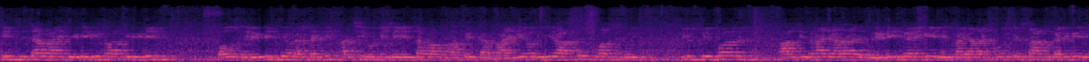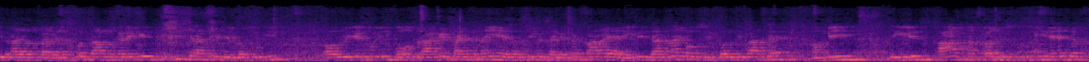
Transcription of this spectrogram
तीन से चार लाइन दिखेगी तो आपकी रीडिंग बहुत रीडिंग की अंडरस्टैंडिंग अच्छी होनी चाहिए, तब आप वहाँ पे कर पाएँगे। और ये आपको बस न्यूज़ पेपर आप जितना ज़्यादा रीडिंग करेंगे, जितना ज़्यादा क्वेश्चन सॉल्व करेंगे, जितना ज़्यादा पैराग्राफ सॉल्व करेंगे, इसी से आपकी डेवलप होगी। और ये कोई बहुत रॉकेट साइंस नहीं है एसएससी में सिलेक्शन पाना या इंग्लिश जानना है, बहुत सिंपल सी बात है। हम भी इंग्लिश आठ नंबर से शुरू किए हैं, जब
